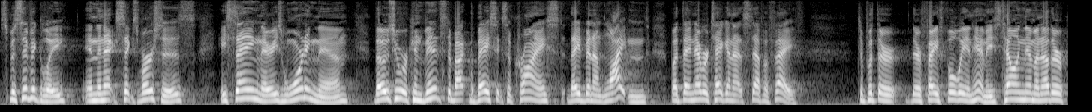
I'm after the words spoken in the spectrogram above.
specifically in the next six verses, he's saying there, he's warning them, those who were convinced about the basics of Christ, they'd been enlightened, but they never taken that step of faith to put their, their faith fully in Him. He's telling them another,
